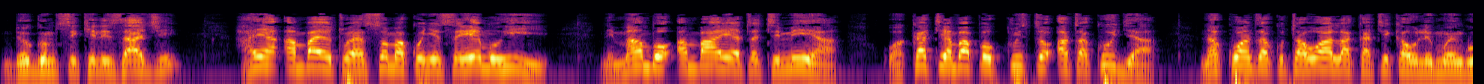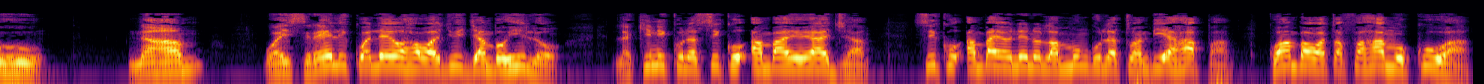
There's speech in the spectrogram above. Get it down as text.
Ndugu msikilizaji haya ambayo twayasoma kwenye sehemu hii ni mambo ambayo yatatimia wakati ambapo kristo atakuja na kuanza kutawala katika ulimwengu huu. Naam waisraeli kwa leo hawajui jambo hilo lakini kuna siku ambayo yaja siku ambayo neno la mungu latuambia hapa kwamba watafahamu kuwa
